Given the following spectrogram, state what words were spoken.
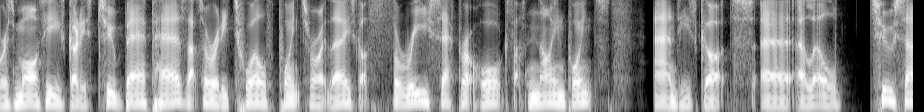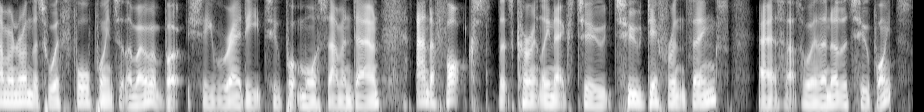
Whereas Marty's got his two bear pairs. That's already 12 points right there. He's got three separate hawks. That's nine points. And he's got uh, a little two salmon run that's worth four points at the moment, but see, ready to put more salmon down. And a fox that's currently next to two different things. Uh, so that's worth another two points.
